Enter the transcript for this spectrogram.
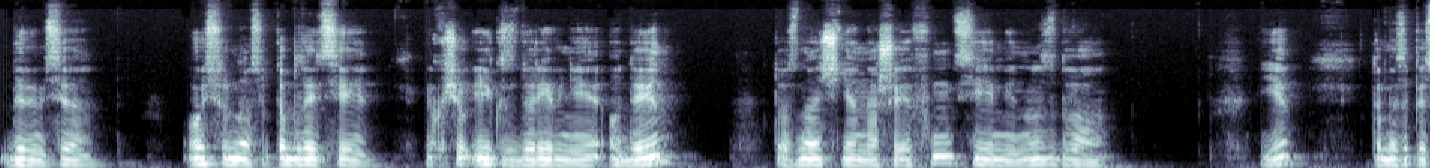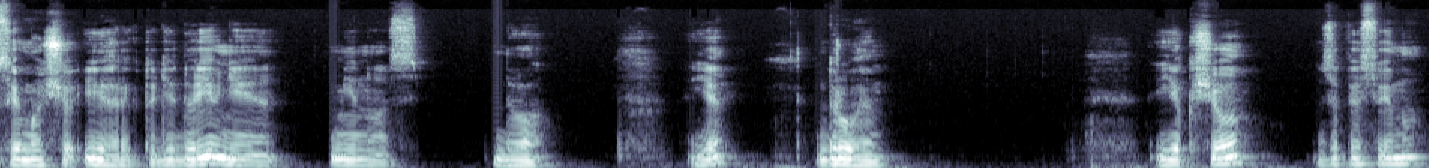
Дивимося. Ось у нас у таблиці, якщо x дорівнює 1, то значення нашої функції мінус 2. Є? То ми записуємо, що y тоді дорівнює мінус 2. Є? Друге. Якщо записуємо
